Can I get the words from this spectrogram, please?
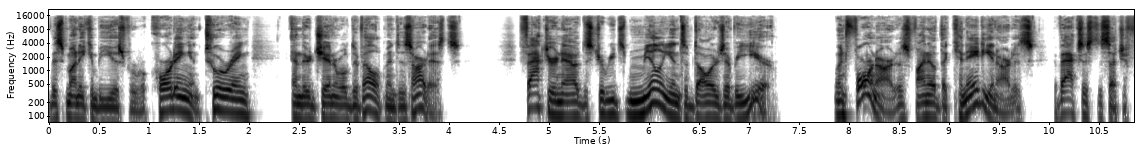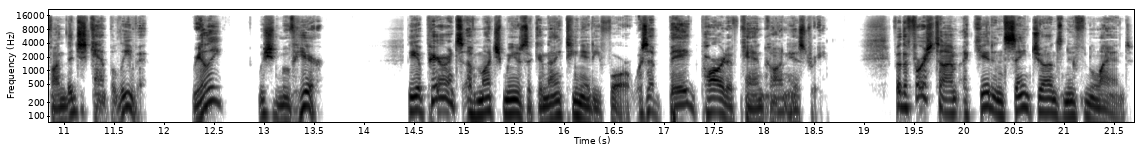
This money can be used for recording and touring and their general development as artists. Factor now distributes millions of dollars every year. When foreign artists find out that Canadian artists have access to such a fund, they just can't believe it. Really? We should move here. The appearance of Much Music in 1984 was a big part of CanCon history. For the first time, a kid in St. John's, Newfoundland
